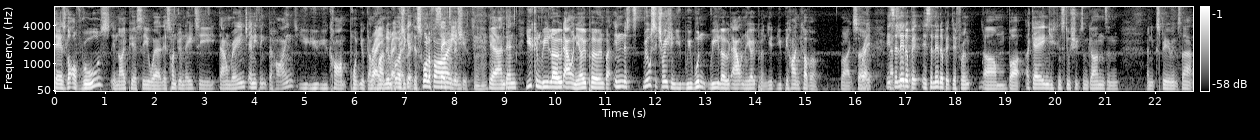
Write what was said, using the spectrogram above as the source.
there's a lot of rules in IPSC where there's 180 downrange. Anything behind, you, you, you can't point your gun Right, behind, right, otherwise right, you get disqualified. Safety and- issue. yeah, and then you can reload out in the open, but in this real situation, you, we wouldn't reload out in the open. You you behind cover, right? So Right, it's a little bit it's a little bit different, um, but again, you can still shoot some guns and and experience that.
